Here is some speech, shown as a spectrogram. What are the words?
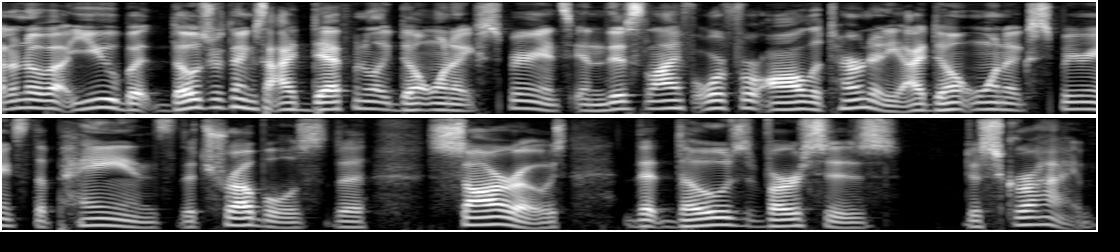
don't know about you, but those are things I definitely don't want to experience in this life or for all eternity. I don't want to experience the pains, the troubles, the sorrows that those verses describe.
